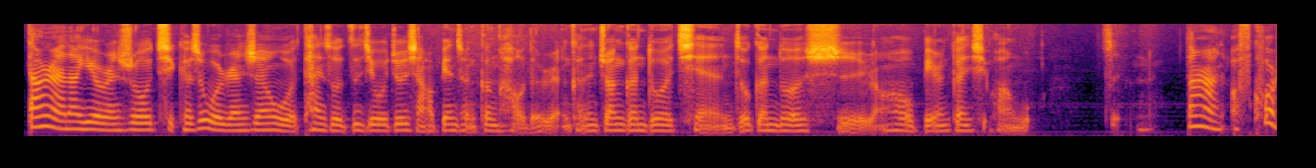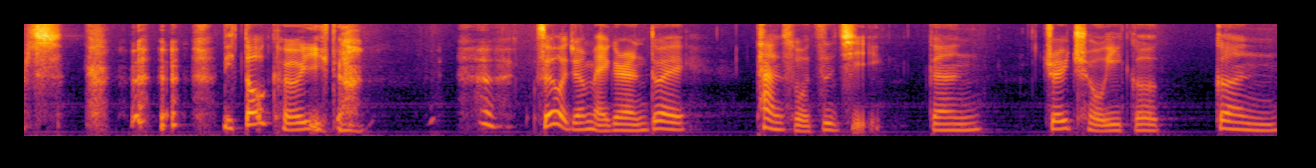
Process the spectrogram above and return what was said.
当然呢，也有人说，其可是我人生我探索自己，我就是想要变成更好的人，可能赚更多的钱，做更多的事，然后别人更喜欢我。这当然，of course，你都可以的。所以我觉得每个人对。探索自己跟追求一个更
